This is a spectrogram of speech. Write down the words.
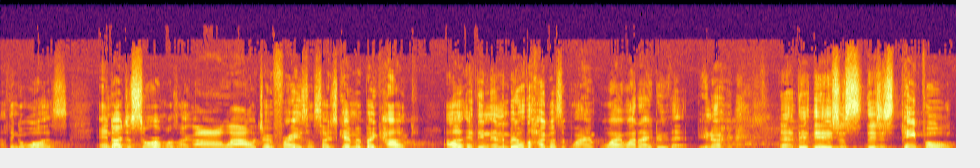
I think it was. And I just saw him. I was like, oh, wow, Joe Fraser. So I just gave him a big hug. I, and then in the middle of the hug, I was like, why, why, why did I do that? You know, there's just, there's just people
